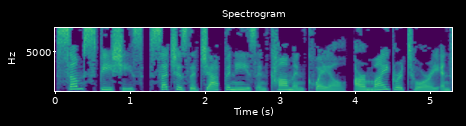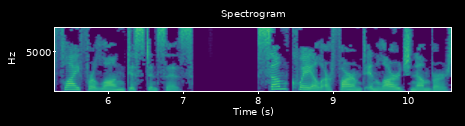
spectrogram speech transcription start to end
Some species, such as the Japanese and common quail, are migratory and fly for long distances. Some quail are farmed in large numbers.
